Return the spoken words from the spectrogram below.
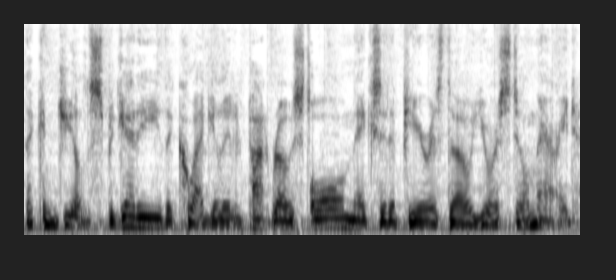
the congealed spaghetti, the coagulated pot roast, all makes it appear as though you're still married.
